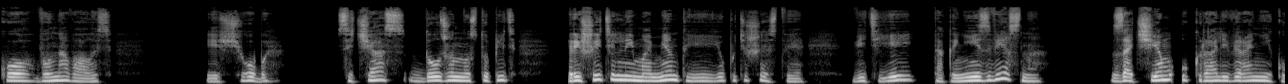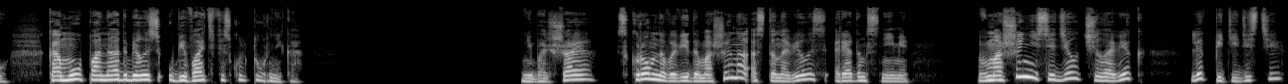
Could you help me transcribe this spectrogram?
Ко волновалась. Еще бы. Сейчас должен наступить решительный момент ее путешествия, ведь ей так и неизвестно, Зачем украли Веронику? Кому понадобилось убивать физкультурника? Небольшая, скромного вида машина остановилась рядом с ними. В машине сидел человек лет пятидесяти,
